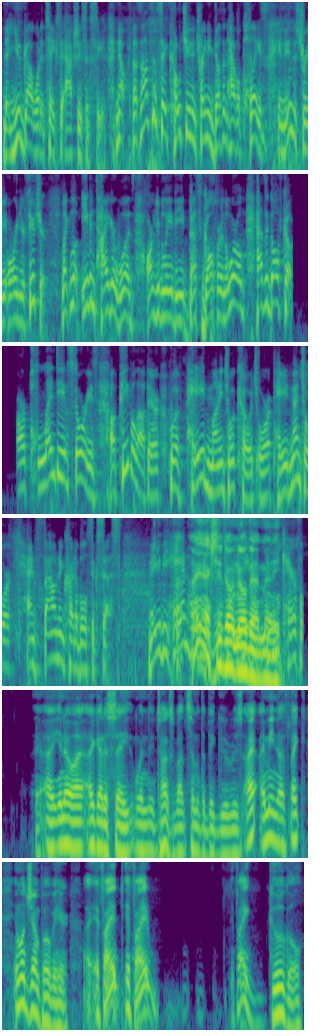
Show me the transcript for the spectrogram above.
that you've got what it takes to actually succeed. Now, that's not to say coaching and training doesn't have a place in the industry or in your future. Like, look, even Tiger Woods, arguably the best golfer in the world, has a golf coach are plenty of stories of people out there who have paid money to a coach or a paid mentor and found incredible success. Maybe the hand. I, actually don't know that many. Careful. Uh, you know, I, I got to say when he talks about some of the big gurus, I, I mean, uh, like, and we'll jump over here. If I if I if I Google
